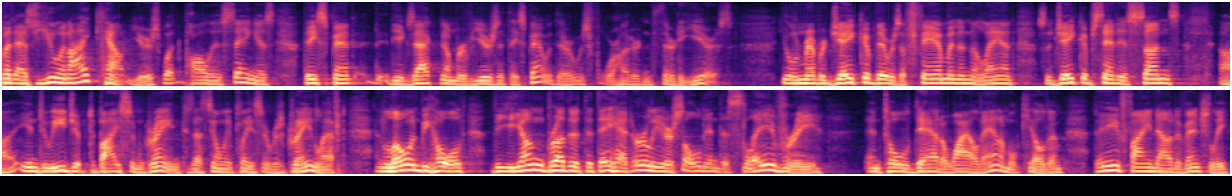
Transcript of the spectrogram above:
but as you and I count years, what Paul is saying is they spent the exact number of years that they spent with there was 430 years. You'll remember Jacob, there was a famine in the land. So Jacob sent his sons uh, into Egypt to buy some grain because that's the only place there was grain left. And lo and behold, the young brother that they had earlier sold into slavery and told dad a wild animal killed him, they find out eventually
